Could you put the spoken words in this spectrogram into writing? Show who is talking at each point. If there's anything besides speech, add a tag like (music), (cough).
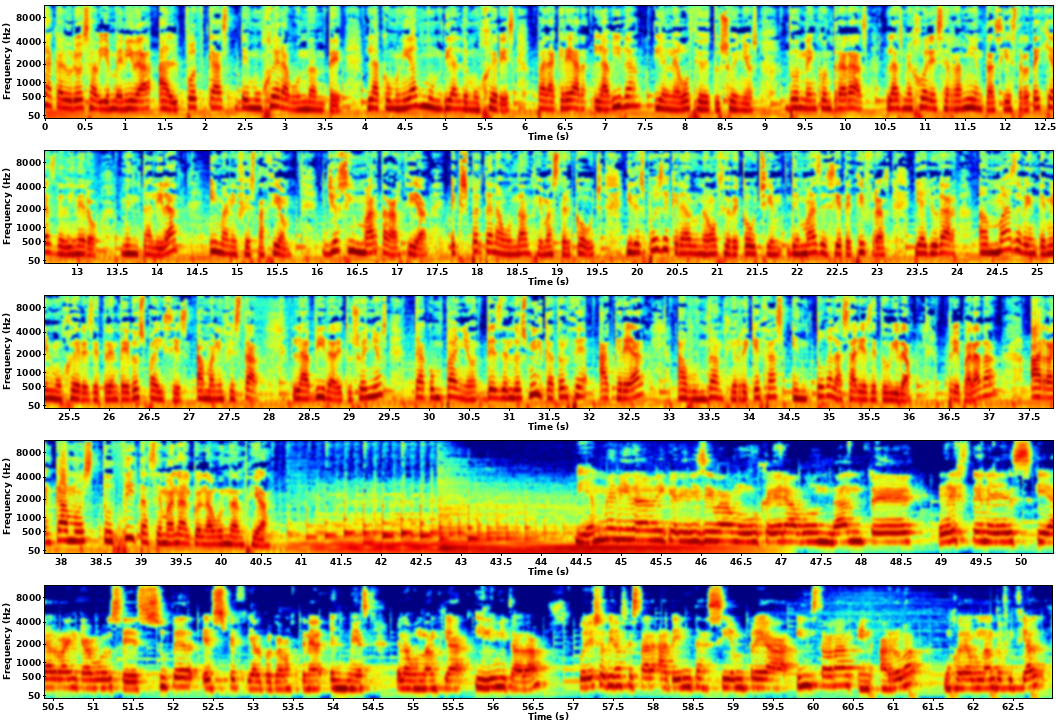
Speaker 1: una calurosa bienvenida al podcast de Mujer Abundante, la comunidad mundial de mujeres para crear la vida y el negocio de tus sueños, donde encontrarás las mejores herramientas y estrategias de dinero, mentalidad y manifestación. Yo soy Marta García, experta en abundancia y master coach, y después de crear un negocio de coaching de más de 7 cifras y ayudar a más de 20.000 mujeres de 32 países a manifestar la vida de tus sueños, te acompaño desde el 2014 a crear abundancia y riquezas en todas las áreas de tu vida. ¿Preparada? Arrancamos tu cita semanal con la abundancia. Bienvenida mi queridísima mujer abundante. Este mes que arrancamos es súper especial porque vamos a tener el mes de la abundancia ilimitada. Por eso tienes que estar atenta siempre a Instagram en arroba mujerabundanteoficial.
